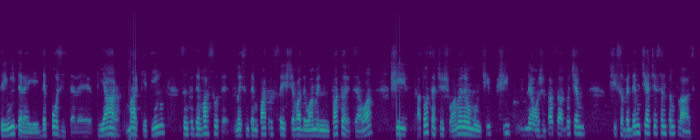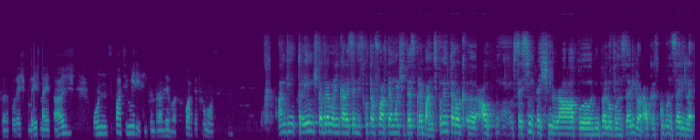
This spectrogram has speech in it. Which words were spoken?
trimiterea ei, depozitele, PR, marketing, sunt câteva sute. Noi suntem 400 și ceva de oameni în toată rețeaua și toți acești oameni au muncit și ne-au ajutat să aducem și să vedem ceea ce se întâmplă azi. Cărturești Ploiești la etaj, un spațiu mirific, într-adevăr, foarte frumos. Andy, trăim niște vremuri în care se discută foarte mult și despre bani. Spune te rog, uh, au, se simte și la uh, nivelul vânzărilor? Au crescut vânzările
